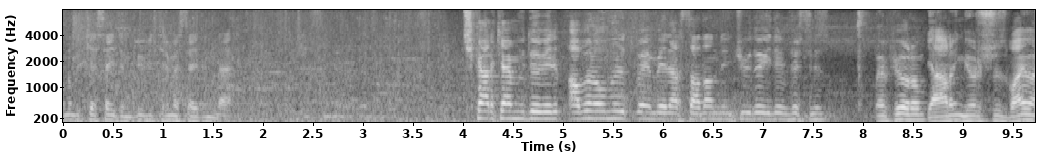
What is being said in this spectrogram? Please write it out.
Bunu bir keseydim, bir bitirmeseydim de. Çıkarken video verip abone olmayı unutmayın beyler. Sağdan dünkü videoya gidebilirsiniz. Öpüyorum. Yarın görüşürüz. Bay bay.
